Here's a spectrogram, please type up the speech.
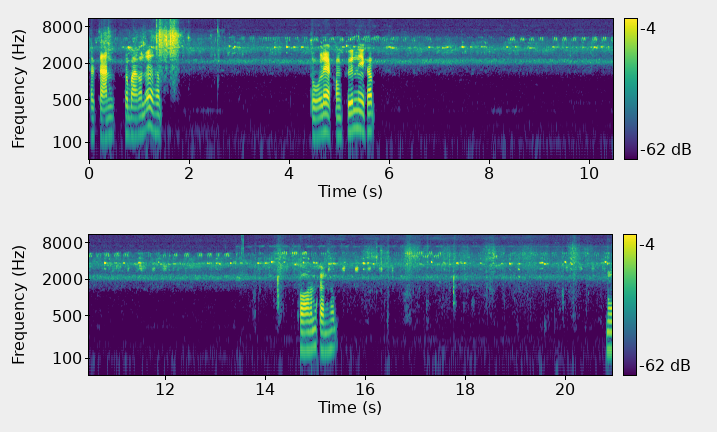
จากการกระบากันเด้อครับ ตัวแรกของคืนนี่ครับพอน้ำกันครับ หนู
